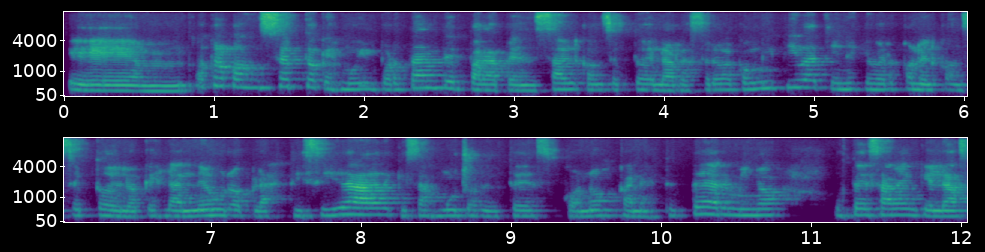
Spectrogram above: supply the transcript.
Em, otro concepto que es muy importante para pensar el concepto de la reserva cognitiva tiene que ver con el concepto de lo que es la neuroplasticidad, quizás muchos de ustedes conozcan este término, ustedes saben que las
